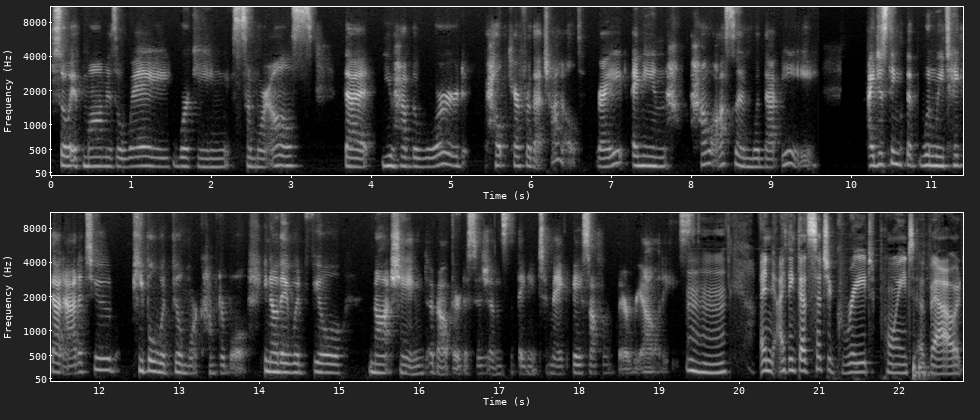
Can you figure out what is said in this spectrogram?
So if mom is away working somewhere else that you have the ward help care for that child right? I mean how awesome would that be I just think that when we take that attitude, people would feel more comfortable. You know, they would feel not shamed about their decisions that they need to make based off of their realities. Mm-hmm. And I think that's such a great point about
